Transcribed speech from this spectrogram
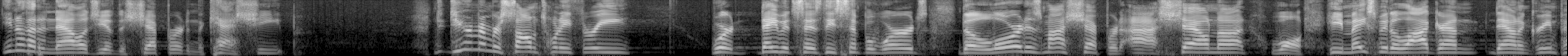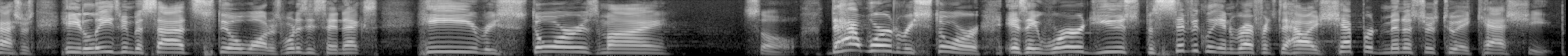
You know that analogy of the shepherd and the cast sheep? Do you remember Psalm 23 where David says these simple words The Lord is my shepherd, I shall not want. He makes me to lie down in green pastures, He leads me beside still waters. What does He say next? He restores my soul. That word restore is a word used specifically in reference to how a shepherd ministers to a cast sheep.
